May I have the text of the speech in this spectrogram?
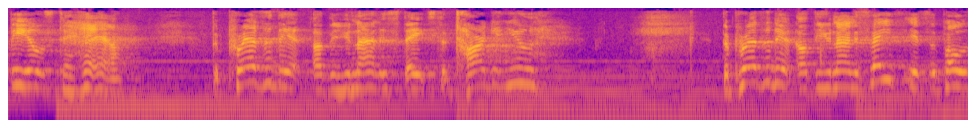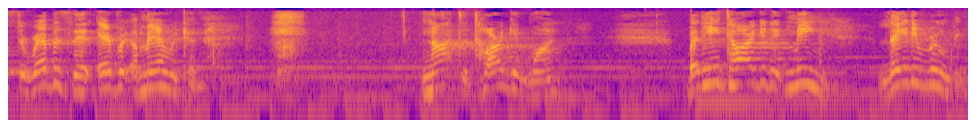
feels to have the President of the United States to target you the President of the United States is supposed to represent every American, not to target one. But he targeted me, Lady Ruby,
